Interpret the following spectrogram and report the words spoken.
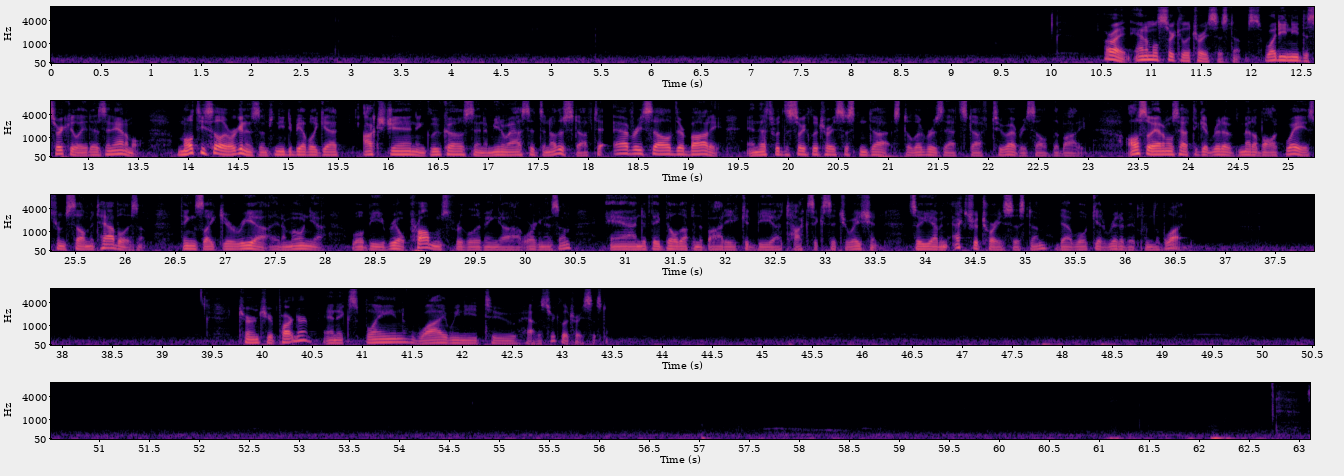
All right, animal circulatory systems. What do you need to circulate as an animal? Multicellular organisms need to be able to get oxygen and glucose and amino acids and other stuff to every cell of their body. And that's what the circulatory system does, delivers that stuff to every cell of the body. Also, animals have to get rid of metabolic waste from cell metabolism. Things like urea and ammonia will be real problems for the living uh, organism. And if they build up in the body, it could be a toxic situation. So you have an excretory system that will get rid of it from the blood turn to your partner and explain why we need to have a circulatory system.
